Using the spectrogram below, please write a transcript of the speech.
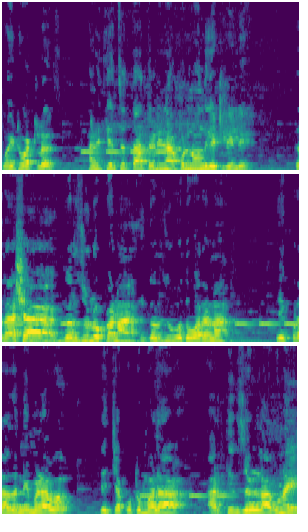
वाईट वाटलं आणि त्यांचं तातडीनं आपण नोंद घेतलेली आहे. तर अशा गरजू लोकांना गरजू वधूवरांना एक प्राधान्य मिळावं त्यांच्या कुटुंबाला आर्थिक झळ लागू नये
